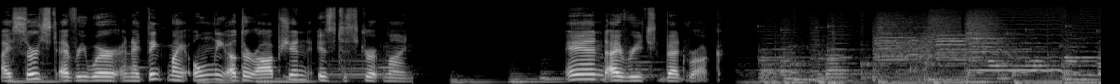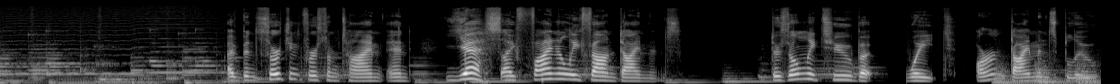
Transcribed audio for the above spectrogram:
I searched everywhere and I think my only other option is to strip mine. And I reached bedrock. I've been searching for some time and yes, I finally found diamonds. There's only two, but wait, aren't diamonds blue?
